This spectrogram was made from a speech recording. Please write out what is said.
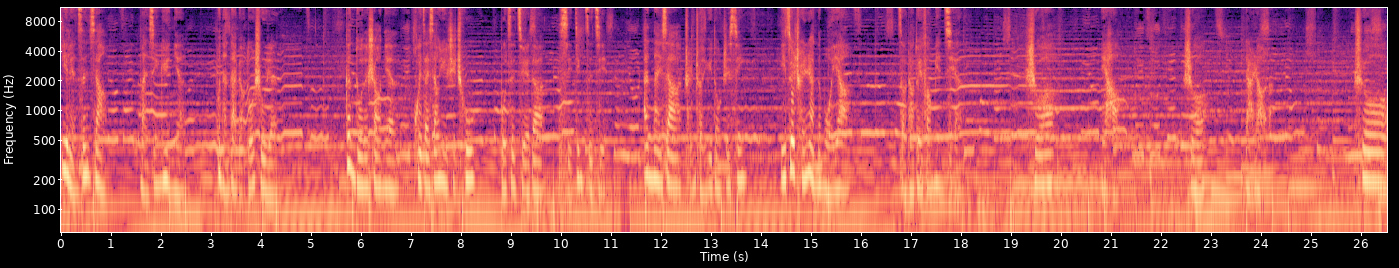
一脸森相，满心欲念，不能代表多数人。更多的少年会在相遇之初，不自觉地洗净自己，按耐下蠢蠢欲动之心，以最纯然的模样，走到对方面前，说。你好，说打扰了，说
